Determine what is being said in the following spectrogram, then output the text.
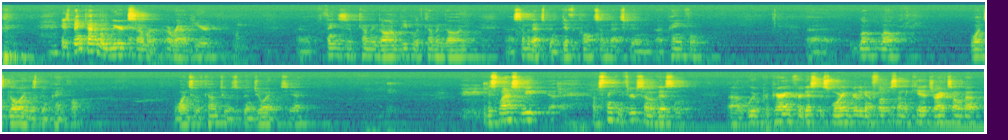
it's been kind of a weird summer around here. Uh, things have come and gone. People have come and gone. Uh, some of that's been difficult. Some of that's been uh, painful. Uh, well, ones going has been painful. The ones who have come to us have been joyous. Yeah. This last week, uh, I was thinking through some of this, and um, we were preparing for this this morning. Really going to focus on the kids, right? It's all about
